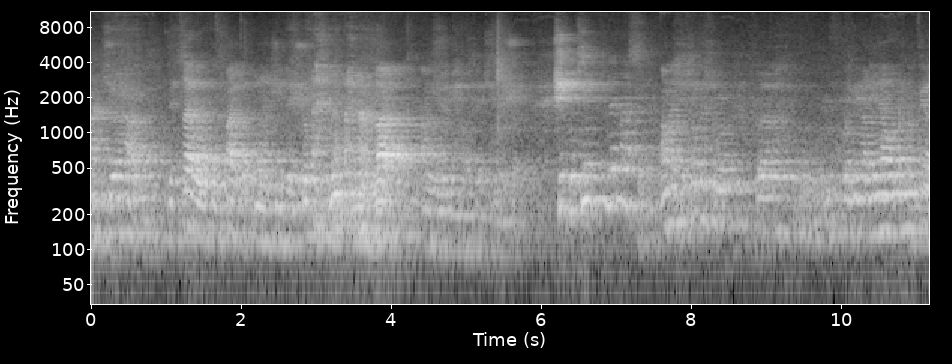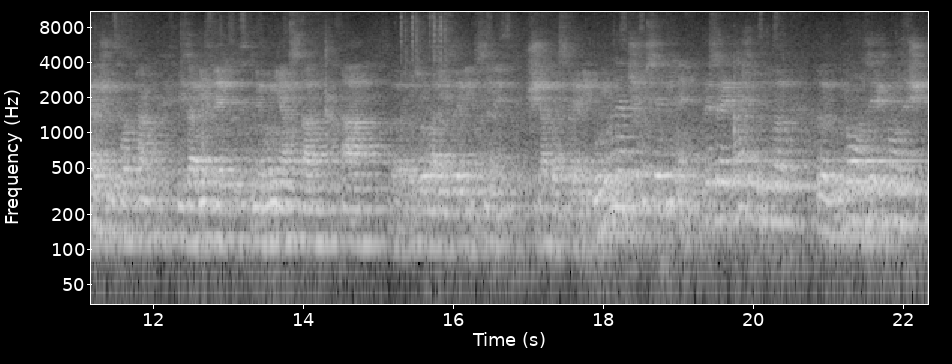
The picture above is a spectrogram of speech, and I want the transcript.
națională, de țară ocupată până în 58, nu în vara anului 1958. Și puțin le pasă. Am mai spus un lucru din alinea următoare și important vis-a-vis de nebunia asta a globalizării în sine și a păstrării. Uniunea a început să bine. Trebuie să recunoaștem că după 90-92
